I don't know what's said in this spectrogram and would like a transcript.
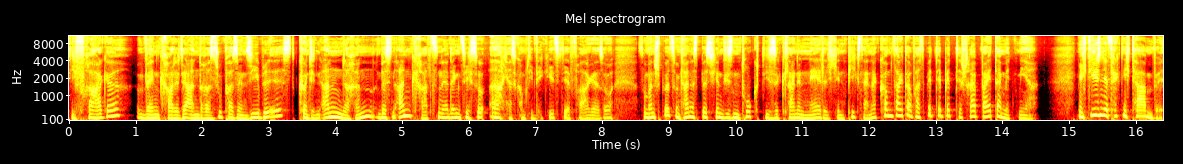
Die Frage, wenn gerade der andere super sensibel ist, könnte den anderen ein bisschen ankratzen. Er denkt sich so, ach, jetzt kommt die Wie geht's dir Frage. So, so man spürt so ein kleines bisschen diesen Druck, diese kleinen Nädelchen, Pieksen. Na komm, sag doch was, bitte, bitte, schreib weiter mit mir. Wenn ich diesen Effekt nicht haben will,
